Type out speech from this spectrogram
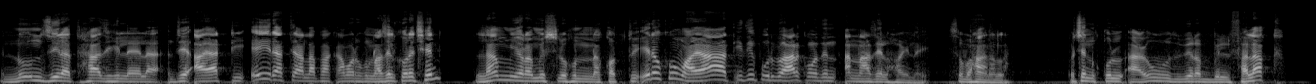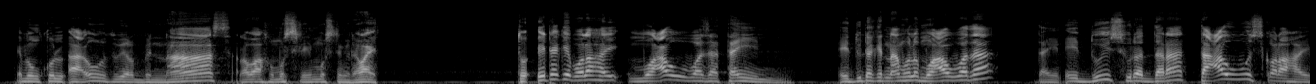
নুনজিলাত হাজহিল্লা যে আয়াতটি এই রাতে আল্লাহ পাক আমার হুকুম নাজেল করেছেন লাম ইয়রা মিসলুহুন্না কত্তু এরকম আয়াত ইতিপূর্বে আর কোনোদিন আর নাজেল হয় নাই সুবাহান আল্লাহ বলছেন কুল আউদ বিরব্বিল ফালাক এবং কুল নাস, রওয়াহ মুসলিম মুসলিম রেওয়ায়ত। তো এটাকে বলা হয় মুআওয়াজাতাইন। এই দুটাকে নাম হলো মুআওয়াদা তাইন এই দুই সুরার দ্বারা তাউস করা হয়,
